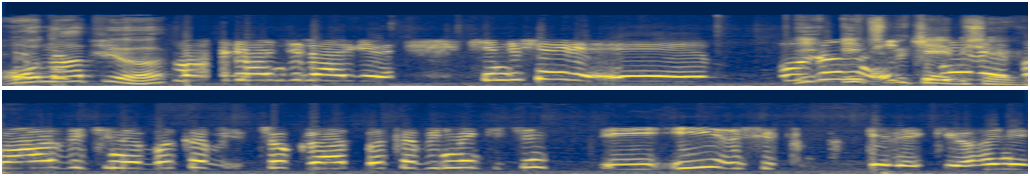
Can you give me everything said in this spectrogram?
O ne yapıyor? Madenciler gibi. Şimdi şöyle e, burun İ- iç içine şey. ve boğaz içine bakabil çok rahat bakabilmek için e, iyi ışık gerekiyor. Hani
